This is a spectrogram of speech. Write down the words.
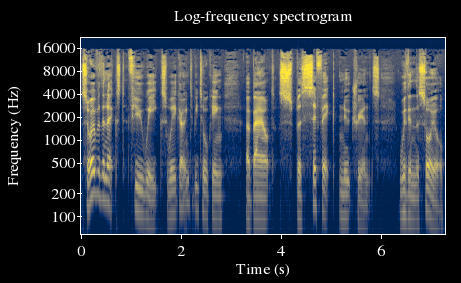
So, over the next few weeks, we're going to be talking about specific nutrients within the soil.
